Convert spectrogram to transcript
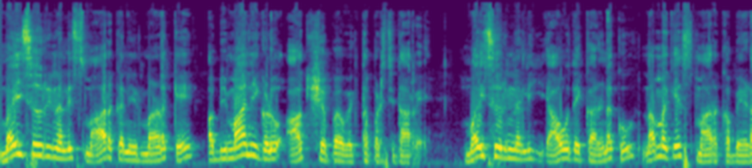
ಮೈಸೂರಿನಲ್ಲಿ ಸ್ಮಾರಕ ನಿರ್ಮಾಣಕ್ಕೆ ಅಭಿಮಾನಿಗಳು ಆಕ್ಷೇಪ ವ್ಯಕ್ತಪಡಿಸಿದ್ದಾರೆ. ಮೈಸೂರಿನಲ್ಲಿ ಯಾವುದೇ ಕಾರಣಕ್ಕೂ ನಮಗೆ ಸ್ಮಾರಕ ಬೇಡ.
